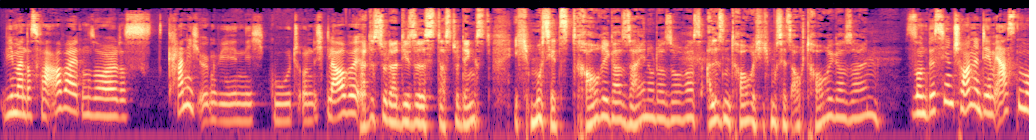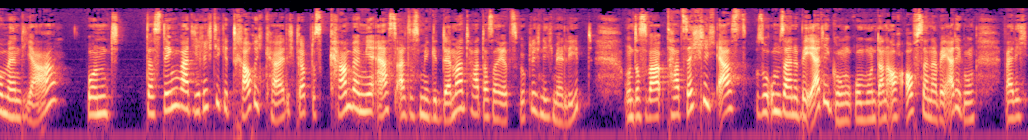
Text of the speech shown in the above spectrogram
wie man das verarbeiten soll. Das kann ich irgendwie nicht gut. Und ich glaube. Hattest du da dieses, dass du denkst, ich muss jetzt trauriger sein oder sowas? Alle sind traurig, ich muss jetzt auch trauriger sein? So ein bisschen schon, in dem ersten Moment ja. Und das Ding war die richtige Traurigkeit. Ich glaube, das kam bei mir erst, als es mir gedämmert hat, dass er jetzt wirklich nicht mehr lebt. Und das war tatsächlich erst so um seine Beerdigung rum und dann auch auf seiner Beerdigung, weil ich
